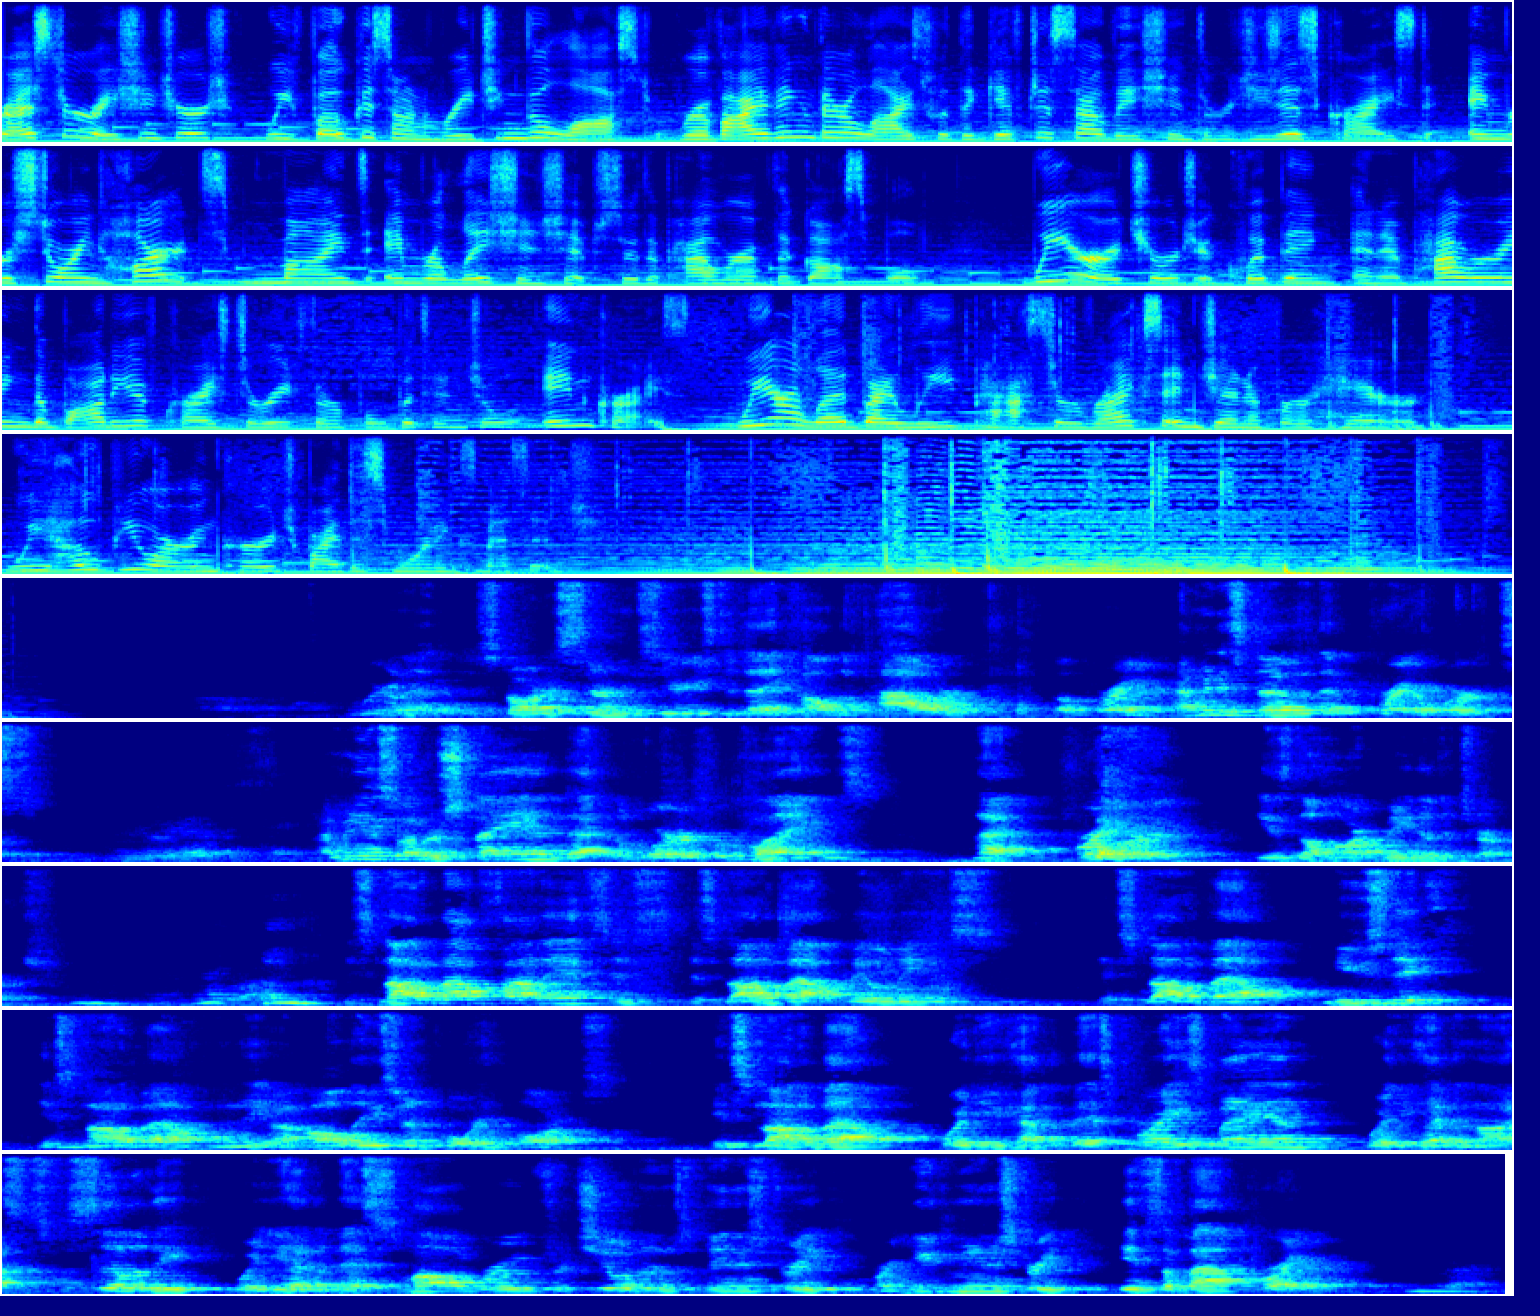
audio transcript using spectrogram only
Restoration Church, we focus on reaching the lost, reviving their lives with the gift of salvation through Jesus Christ, and restoring hearts, minds, and relationships through the power of the gospel. We are a church equipping and empowering the body of Christ to reach their full potential in Christ. We are led by lead pastor Rex and Jennifer Hare. We hope you are encouraged by this morning's message. Start a sermon series today called The Power of Prayer. How many of us know that prayer works? How many of us understand that the Word proclaims that prayer is the heartbeat of the church? It's not about finances, it's not about buildings, it's not about music, it's not about, all these are important parts. It's not about whether you have the best praise band, whether you have the nicest facility, whether you have the best small groups or children's ministry or youth ministry. It's about prayer.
